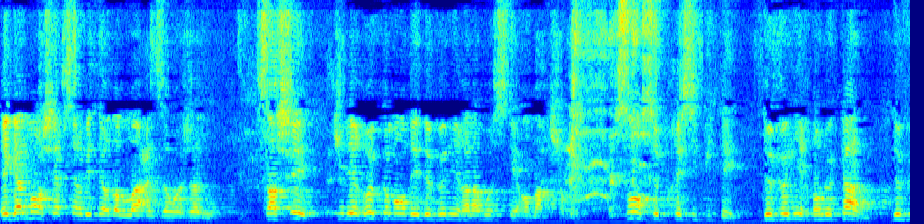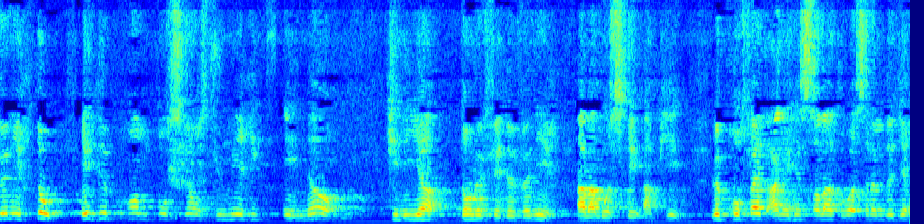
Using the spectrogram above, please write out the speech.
Également, chers serviteurs d'Allah Azzawajal, Sachez qu'il est recommandé de venir à la mosquée en marchant, sans se précipiter, de venir dans le calme, de venir tôt et de prendre conscience du mérite énorme qu'il y a dans le fait de venir à la mosquée à pied. Le prophète alayhi salatu de dire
